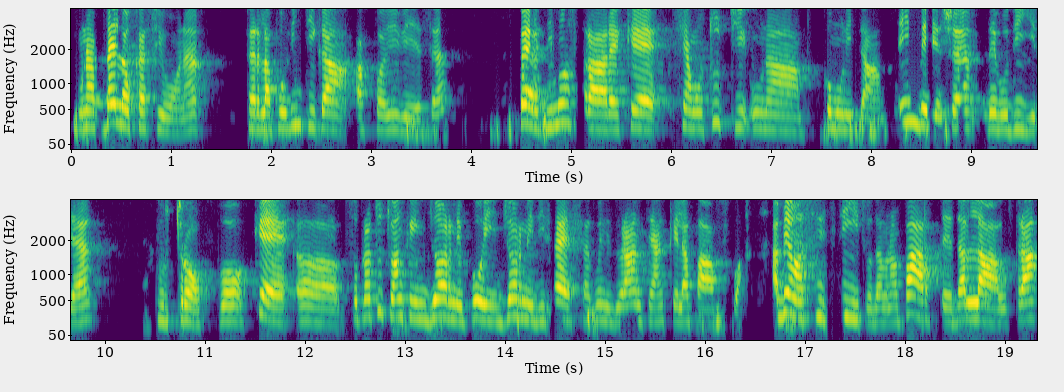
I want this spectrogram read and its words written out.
una bella occasione per la politica acquavivese per dimostrare che siamo tutti una comunità. E invece devo dire, purtroppo, che uh, soprattutto anche in giorni, poi giorni di festa, quindi durante anche la Pasqua, abbiamo assistito da una parte e dall'altra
